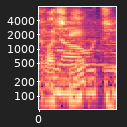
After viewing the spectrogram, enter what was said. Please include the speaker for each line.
Speaker 1: 是老秦。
